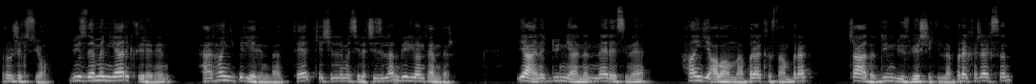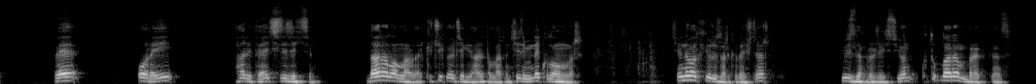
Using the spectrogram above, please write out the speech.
projeksiyon. Düzlemin yer kürenin herhangi bir yerinden teğet geçirilmesiyle çizilen bir yöntemdir. Yani dünyanın neresine hangi alanına bırakırsan bırak kağıdı dümdüz bir şekilde bırakacaksın ve orayı haritaya çizeceksin. Dar alanlarda küçük ölçekli haritaların çiziminde kullanılır. Şimdi bakıyoruz arkadaşlar. Düzlem projeksiyon. Kutuplara mı bıraktınız?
